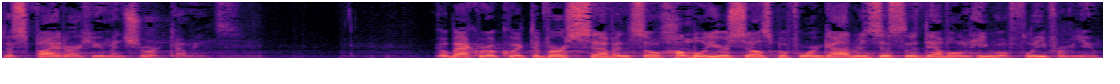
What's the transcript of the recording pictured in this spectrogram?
despite our human shortcomings. Go back real quick to verse 7. So humble yourselves before God, resist the devil, and he will flee from you.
